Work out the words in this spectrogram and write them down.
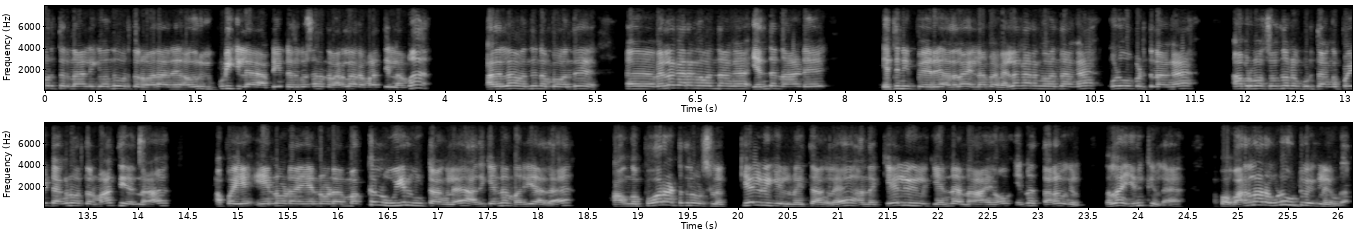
ஒருத்தர் நாளைக்கு வந்து ஒருத்தர் வராரு அவருக்கு பிடிக்கல அப்படின்றதுக்கோசம் அந்த வரலாறை மாத்திடலாமா அதெல்லாம் வந்து நம்ம வந்து வெள்ளக்காரங்க வெள்ளைக்காரங்க வந்தாங்க எந்த நாடு எத்தனை பேரு அதெல்லாம் இல்லாம வெள்ளைக்காரங்க வந்தாங்க குடும்பப்படுத்தினாங்க அப்புறமா சுதந்திரம் கொடுத்தாங்க போயிட்டாங்கன்னு ஒருத்தர் மாத்தி இருந்தா அப்ப எ- என்னோட என்னோட மக்கள் உயிர் விட்டாங்களே அதுக்கு என்ன மரியாதை? அவங்க போராட்டத்துல ஒரு சில கேள்விகள் வைத்தாங்களே அந்த கேள்விகளுக்கு என்ன நியாயம் என்ன தரவுகள் இதெல்லாம் இருக்குல்ல? அப்ப வரலாறை கூட விட்டு வைக்கல இவங்க.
